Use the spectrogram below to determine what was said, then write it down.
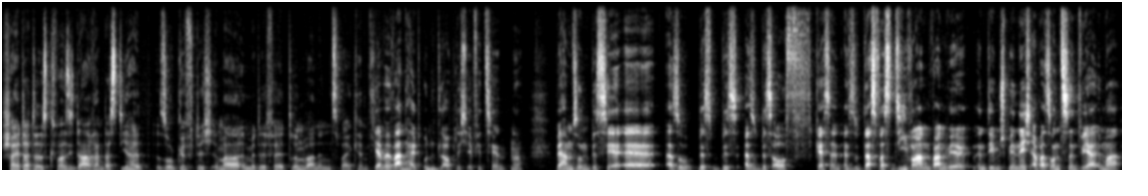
scheiterte es quasi daran, dass die halt so giftig immer im Mittelfeld drin waren in den Zweikämpfen. Ja, wir waren halt unglaublich effizient, ne? Wir haben so ein bisschen, äh, also bis, bis, also bis auf gestern, also das, was die waren, waren wir in dem Spiel nicht, aber sonst sind wir ja immer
